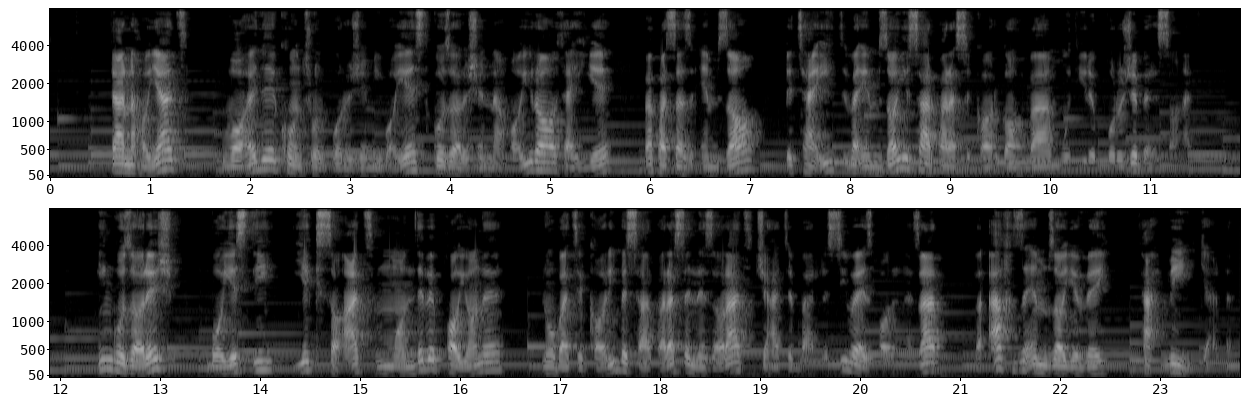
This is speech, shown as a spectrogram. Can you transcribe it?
در نهایت واحد کنترل پروژه می بایست گزارش نهایی را تهیه و پس از امضا به تایید و امضای سرپرست کارگاه و مدیر پروژه برساند. این گزارش بایستی یک ساعت مانده به پایان نوبت کاری به سرپرست نظارت جهت بررسی و اظهار نظر و اخذ امضای وی تحویل گردد.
